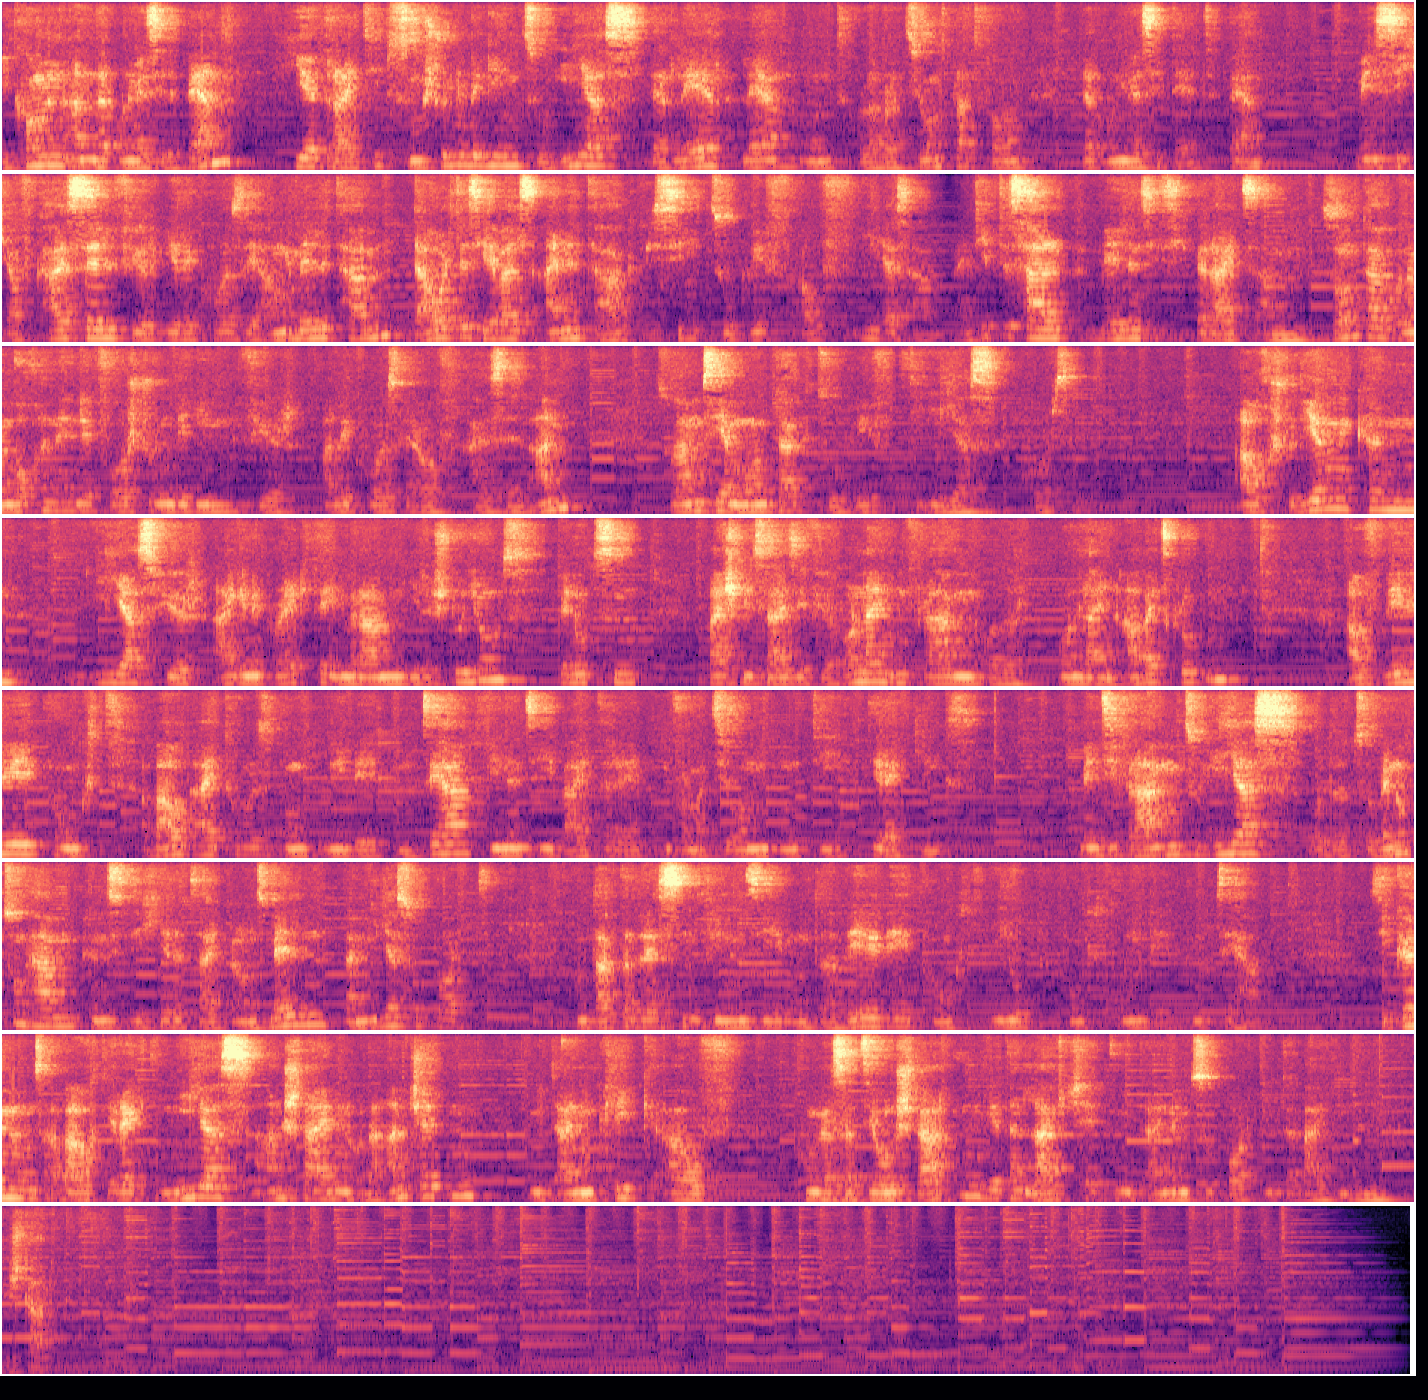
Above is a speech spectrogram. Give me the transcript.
Willkommen an der Universität Bern. Hier drei Tipps zum Studienbeginn zu ILIAS, der Lehr-, Lern- und Kollaborationsplattform der Universität Bern. Wenn Sie sich auf KSL für Ihre Kurse angemeldet haben, dauert es jeweils einen Tag, bis Sie Zugriff auf ILIAS haben. Mein Tipp deshalb, melden Sie sich bereits am Sonntag oder am Wochenende vor Studienbeginn für alle Kurse auf KSL an. So haben Sie am Montag Zugriff auf die ILIAS-Kurse. Auch Studierende können ILIAS für eigene Projekte im Rahmen ihres Studiums benutzen, beispielsweise für Online-Umfragen oder Online-Arbeitsgruppen. Auf www.aboutitools.unib.ch finden Sie weitere Informationen und die Direktlinks. Wenn Sie Fragen zu ILIAS oder zur Benutzung haben, können Sie sich jederzeit bei uns melden beim ILIAS Support. Kontaktadressen finden Sie unter www.ilub.unib.ch. Sie können uns aber auch direkt in ILIAS anschreiben oder anchatten. Mit einem Klick auf Konversation starten wird ein Live-Chat mit einem Support-Mitarbeitenden gestartet.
